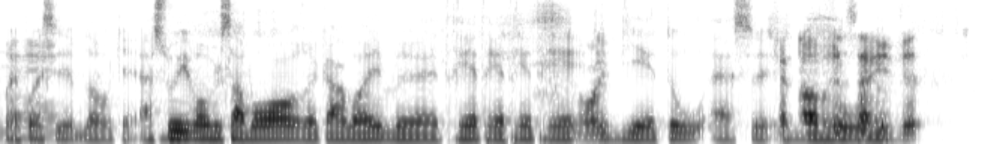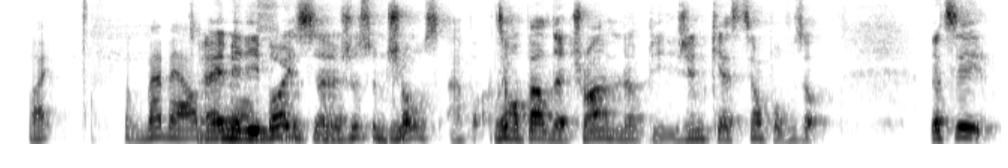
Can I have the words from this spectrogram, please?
Pas Mais- impossible. Donc, à suivre, on veut le savoir euh, quand même euh, très, très, très, très Oui. bientôt à ce. 4 avril, ça arrive vite. Ouais. Donc, ben, ben, Hey, mais les boys, ça. juste une Oui. chose. à Oui. On parle de Tron, là, puis j'ai une question pour vous autres. Là, tu sais,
